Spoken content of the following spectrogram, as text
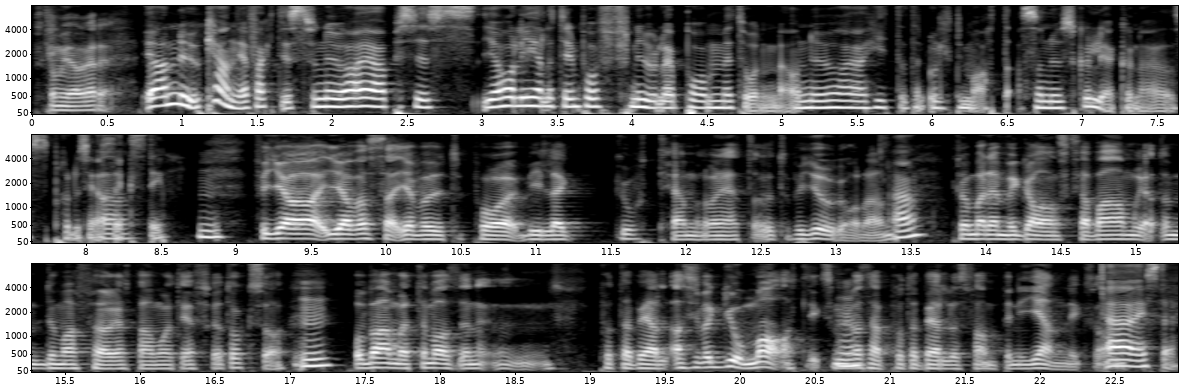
Ska man göra det? Ja, nu kan jag faktiskt, för nu har jag precis, jag håller hela tiden på att fnula på metoderna och nu har jag hittat den ultimata, så nu skulle jag kunna producera Ja. 60. Mm. För jag, jag, var, så, här- jag var ute på Villa Gothem, eller vad det heter, ute på Djurgården. Ja. De hade en vegansk så här, varmrätt, de, de har förrätt, varmrätt, efterrätt också. Mm. Och varmrätten var en mm, portabello, alltså det var god mat liksom. Det var så här portabello-svampen igen liksom. ja, just det.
